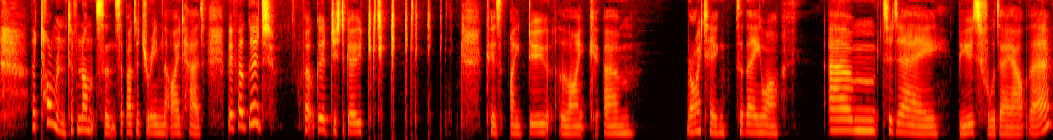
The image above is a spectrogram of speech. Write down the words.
a torrent of nonsense about a dream that I'd had. But it felt good. Felt good just to go tick, tick, because I do like um, writing. So there you are. Um, today, beautiful day out there.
